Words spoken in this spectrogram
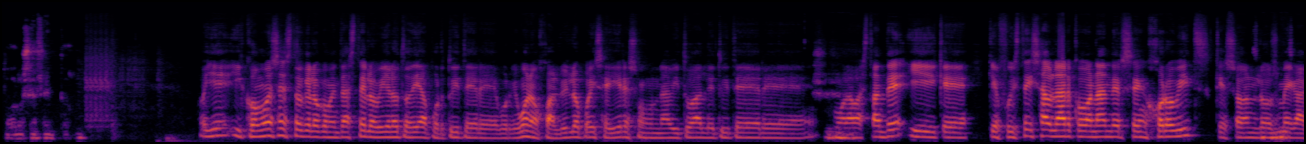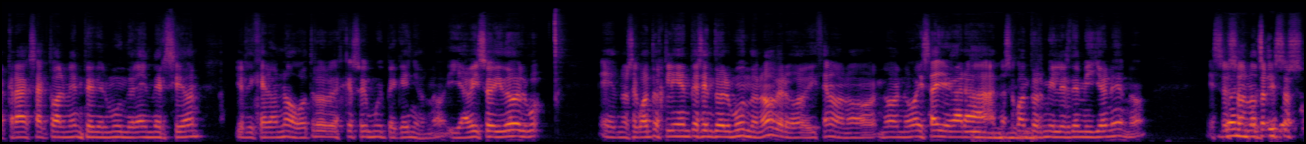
todos los efectos. Oye, ¿y cómo es esto que lo comentaste? Lo vi el otro día por Twitter, eh, porque bueno, Juan Luis lo podéis seguir, es un habitual de Twitter, eh, mola bastante, y que, fuisteis a hablar con Andersen Horowitz, que son los mega cracks actualmente del mundo de la inversión, y os dijeron, no, vosotros es que sois muy pequeños, ¿no? Y habéis oído el, eh, no sé cuántos clientes en todo el mundo, ¿no? Pero dice, no, no, no, no vais a llegar a no sé cuántos miles de millones, ¿no? Esos son pues otros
